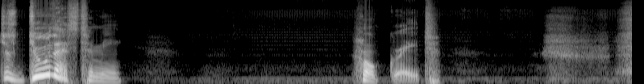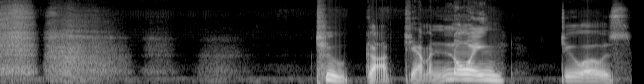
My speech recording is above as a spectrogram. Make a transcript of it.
Just do this to me. Oh, great. Two goddamn annoying duos.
